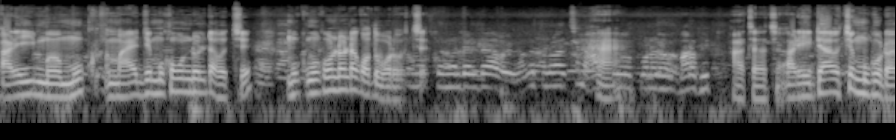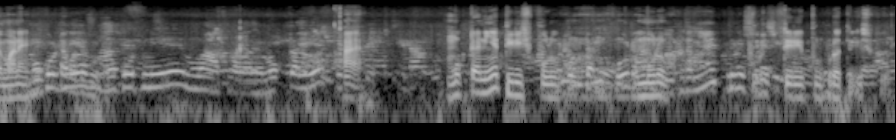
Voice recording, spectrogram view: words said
আর এই মুখ মায়ের যে মুখমণ্ডলটা হচ্ছে মুখ মুখমণ্ডলটা কত বড় হচ্ছে? হ্যাঁ। আচ্ছা আচ্ছা। আর এইটা হচ্ছে মুকুট হয় মানে মুকুট নিয়ে মুকুট নিয়ে মানে মুখটা নিয়ে হ্যাঁ। মুখটা নিয়ে তিরিশ পুরো তিরিশ পুরো তিরিশ ফুট।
